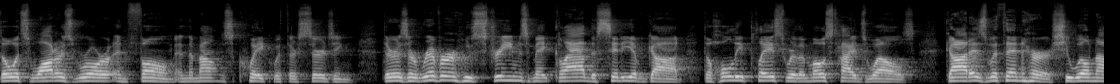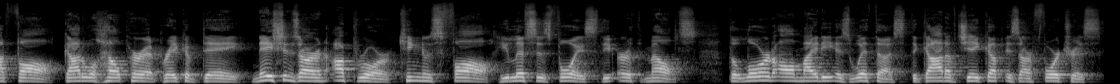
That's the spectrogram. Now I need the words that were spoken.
though its waters roar and foam and the mountains quake with their surging. There is a river whose streams make glad the city of God, the holy place where the Most High dwells. God is within her, she will not fall. God will help her at break of day. Nations are in uproar, kingdoms fall. He lifts his voice, the earth melts. The Lord Almighty is with us, the God of Jacob is our fortress.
